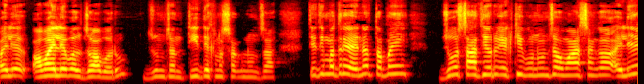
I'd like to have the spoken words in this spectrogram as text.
अहिले अभाइलेबल जबहरू जुन छन् ती देख्न सक्नुहुन्छ त्यति मात्रै होइन तपाईँ जो साथीहरू एक्टिभ हुनुहुन्छ उहाँसँग अहिले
